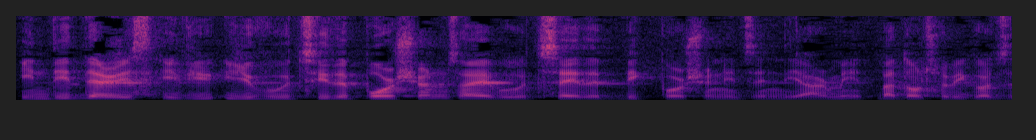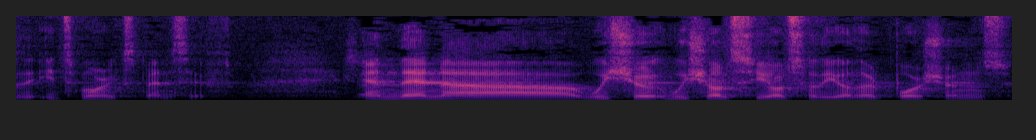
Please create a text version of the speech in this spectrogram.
Indeed, there is. If you, you would see the portions, I would say the big portion is in the army, but also because it's more expensive. And then uh, we should we shall see also the other portions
